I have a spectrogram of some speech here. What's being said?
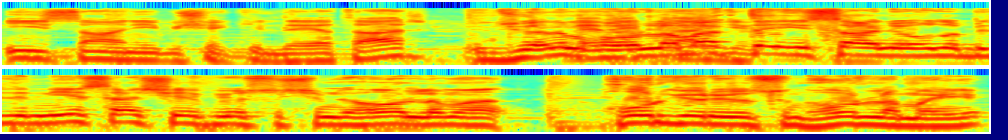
İnsani bir şekilde yatar. Canım Bebekler horlamak gibi. da insani olabilir. Niye sen şey yapıyorsun şimdi horlama, hor görüyorsun horlamayı.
